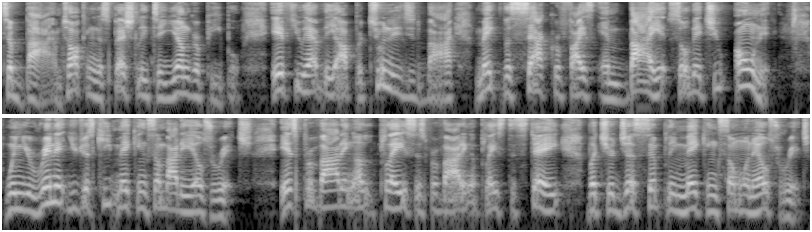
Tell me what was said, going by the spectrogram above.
to buy, I'm talking especially to younger people, if you have the opportunity to buy, make the sacrifice and buy it so that you own it. When you rent it, you just keep making somebody else rich. It's providing a place, it's providing a place to stay, but you're just simply making someone else rich.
